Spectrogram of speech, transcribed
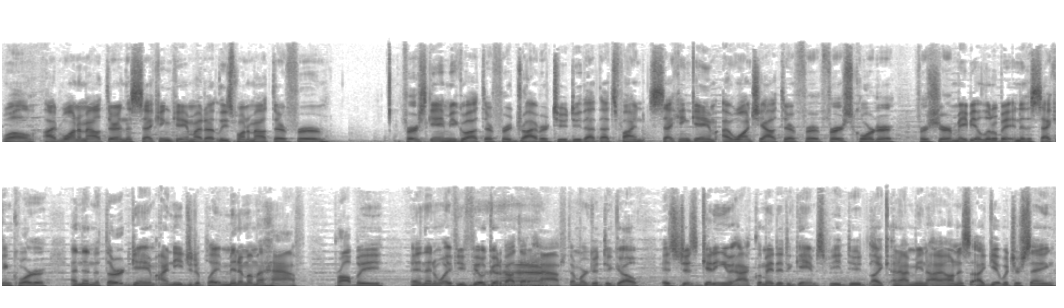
Well, I'd want him out there in the second game. I'd at least want him out there for first game. You go out there for a drive or two, do that. That's fine. Second game, I want you out there for first quarter for sure, maybe a little bit into the second quarter, and then the third game, I need you to play minimum a half, probably. And then if you feel good about that half, then we're good to go. It's just getting you acclimated to game speed, dude. Like, and I mean, I honestly, I get what you're saying,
